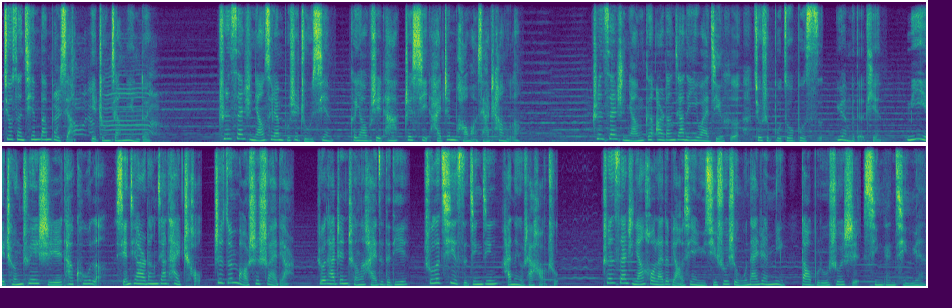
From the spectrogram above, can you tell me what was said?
就算千般不想，也终将面对。春三十娘虽然不是主线，可要不是她，这戏还真不好往下唱了。春三十娘跟二当家的意外结合，就是不作不死，怨不得天。米已成炊时，她哭了，嫌弃二当家太丑，至尊宝是帅点儿。若他真成了孩子的爹，除了气死晶晶，还能有啥好处？春三十娘后来的表现，与其说是无奈认命，倒不如说是心甘情愿。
